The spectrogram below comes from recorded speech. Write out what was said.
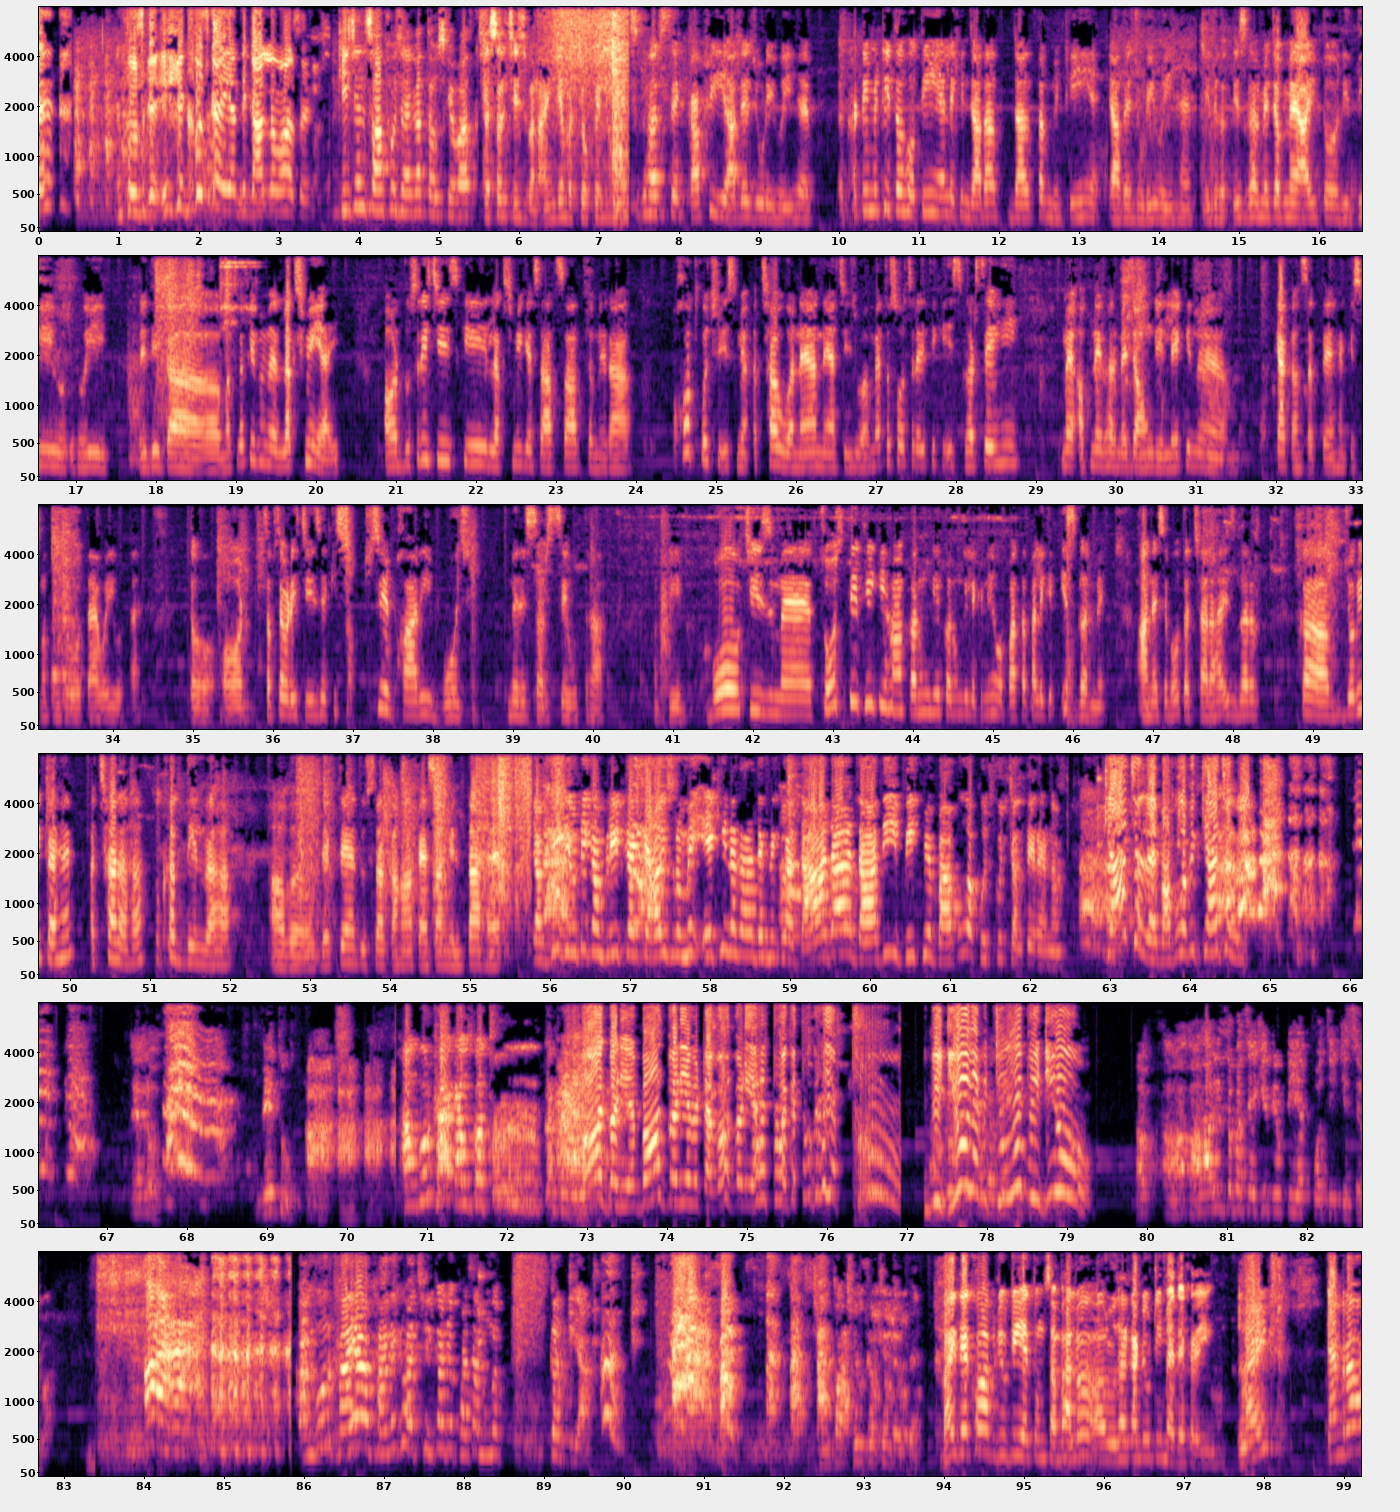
घुस गई घुस गई, अब निकाल लो वहाँ से। किचन साफ़ हो जाएगा तो उसके बाद स्पेशल चीज़ बनाएँगे बच्चों के लिए। इस घर से काफ़ी यादें जुड़ी हुई है। खट्टी मीठी तो होती ही है, लेकिन ज़्यादा ज़्यादातर मीठी ही यादें जुड़ी हुई हैं। इस घर में जब मैं आई तो रिद्धि हुई। रिद्धि का मतलब कि लक्ष्मी आई। और दूसरी चीज़ की लक्ष्मी के साथ साथ मेरा बहुत कुछ इसमें अच्छा हुआ, नया नया चीज़ हुआ। मैं तो सोच रही थी कि इस घर से ही मैं अपने घर में जाऊँगी, लेकिन क्या कह सकते हैं, किस्मत में जो होता है, वही होता है। तो और सबसे बड़ी चीज़ है कि सबसे भारी बोझ मेरे सर से उतरा कि वो चीज़ मैं सोचती थी कि हाँ करूँगी करूँगी, लेकिन नहीं हो पाता था। लेकिन इस घर में आने से बहुत अच्छा रहा। इस घर का जो भी कहें अच्छा रहा, सुखद दिन रहा। अब देखते हैं दूसरा कहाँ कैसा मिलता है। जब भी ड्यूटी कंप्लीट करके आओ इस रूम में एक ही नज़ारा देखने के मिला दादा दादी बीच में बाबू और कुछ कुछ चलते रहना। क्या चल रहा है बाबू? अभी क्या चल रहा है? हेलो बेतू। आ आ आ अंगूर खा के उसको है। बहुत बढ़िया बहुत बढ़िया बेटा बहुत बढ़िया। है ताकि थूक रही है वीडियो ले वीडियो वीडियो। अब हमारी तो बस एक ही ड्यूटी है पोती की सेवा अंगूर खाया और खाने के बाद छिलका जो फंसा मुँह में कर दिया। उनका छिल करके देते हैं। भाई देखो अब ड्यूटी है तुम संभालो और उधर का ड्यूटी मैं देख रही हूँ। लाइट कैमरा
